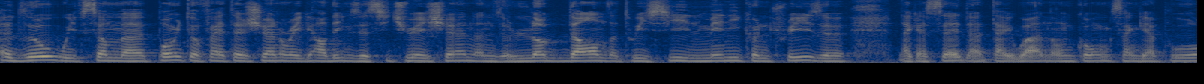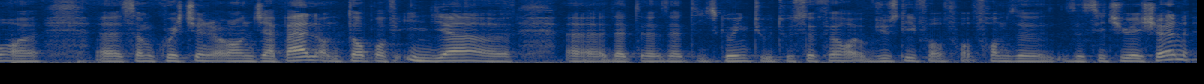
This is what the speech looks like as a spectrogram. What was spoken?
although with some uh, point of attention regarding the situation and the lockdown that we see in many countries, uh, like I said, uh, Taiwan, Hong Kong, Singapore, uh, uh, some question around Japan, on top of India uh, that that is going to, to suffer obviously for, for, from the, the situation.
